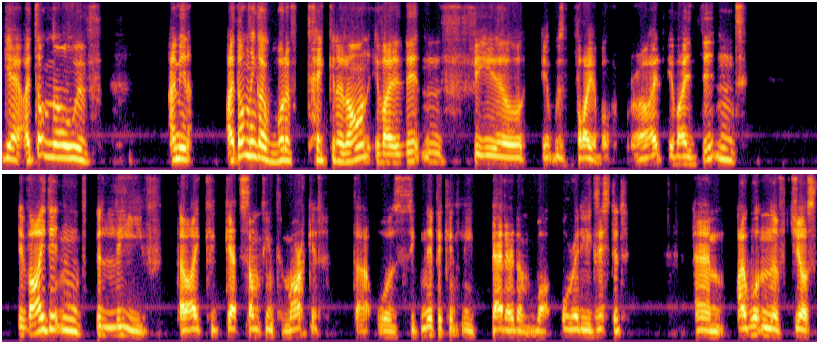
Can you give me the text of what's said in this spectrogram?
yeah, I don't know if, I mean, I don't think I would have taken it on if I didn't feel it was viable, right? If I didn't, if I didn't believe that I could get something to market that was significantly better than what already existed, um, I wouldn't have just,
